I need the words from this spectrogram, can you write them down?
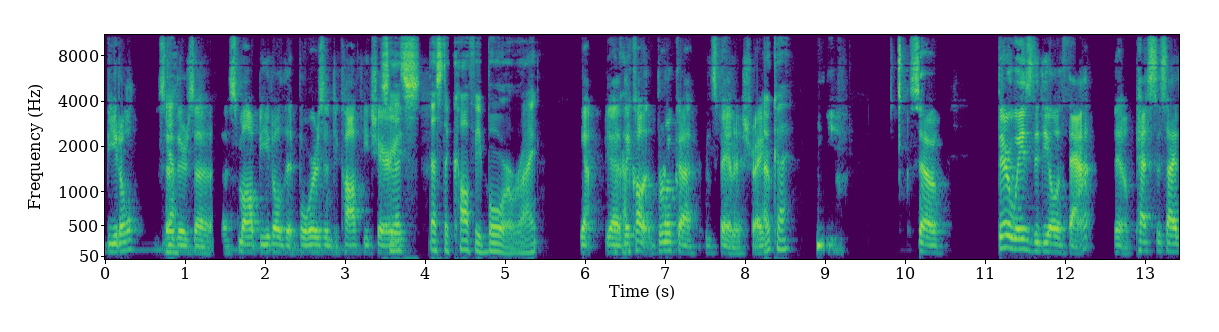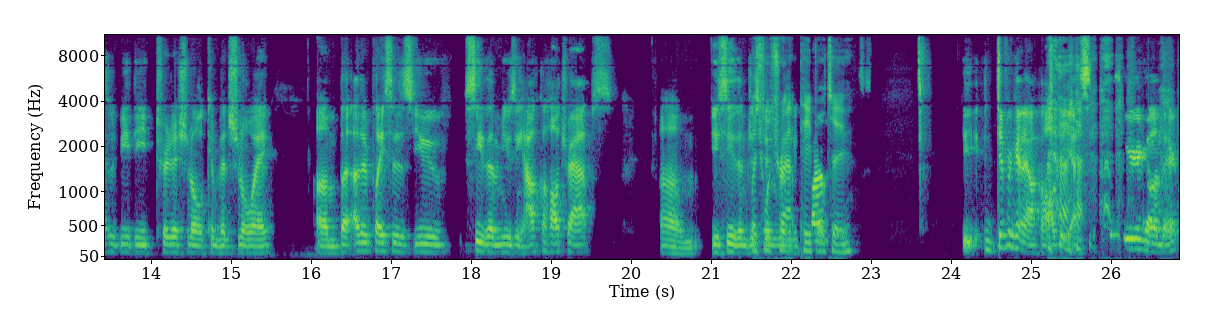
beetle so yeah. there's a, a, small beetle that bores into coffee cherries so that's that's the coffee borer right yeah yeah okay. they call it broca in spanish right? Okay. So there are ways to deal with that. You know pesticides would be the traditional conventional way. Um, but other places you see them using alcohol traps. Um, you see them just which will trap people too. different kind of alcohol, yes, you're going there.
